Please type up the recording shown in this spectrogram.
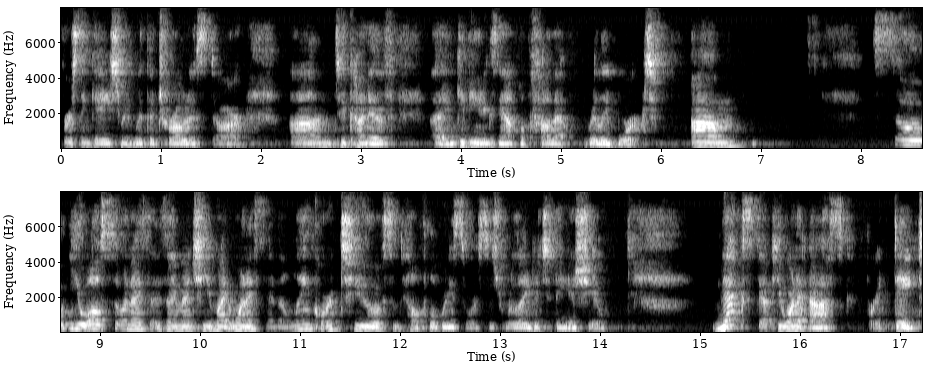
first engagement with the Toronto Star um, to kind of uh, give you an example of how that really worked. Um, so you also, and as, as I mentioned, you might want to send a link or two of some helpful resources related to the issue. Next step, you want to ask for a date.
